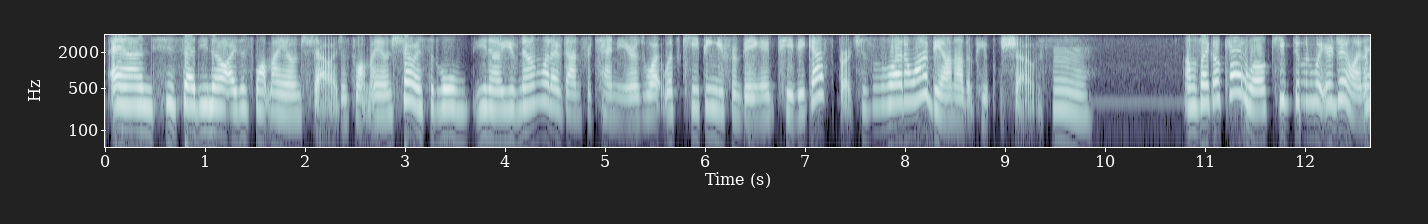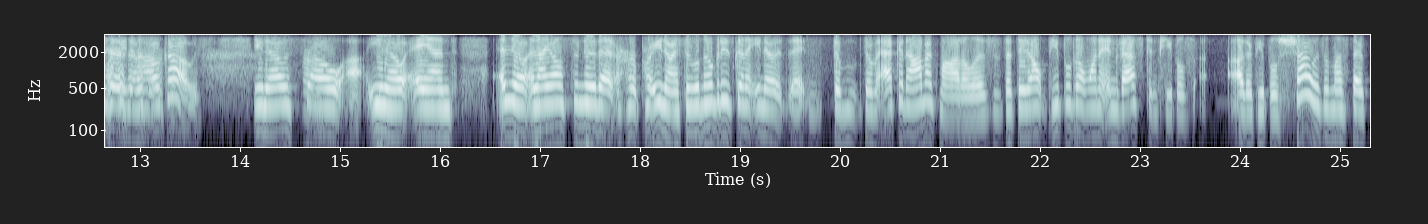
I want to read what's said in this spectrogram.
And she said, you know, I just want my own show. I just want my own show. I said, well, you know, you've known what I've done for 10 years. What, what's keeping you from being a TV guest expert? She says, well, I don't want to be on other people's shows. Hmm. I was like, okay, well, keep doing what you're doing and let me know how it goes. You know, so, uh, you know, and, and you know, and I also knew that her, you know, I said, well, nobody's going to, you know, the, the the economic model is, is that they don't, people don't want to invest in people's other people's shows unless that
